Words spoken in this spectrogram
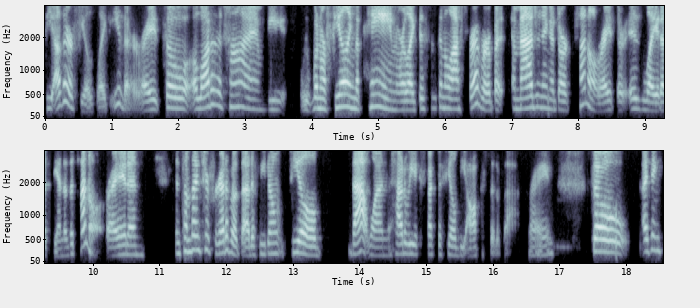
the other feels like either, right? So a lot of the time we when we're feeling the pain, we're like, this is going to last forever. But imagining a dark tunnel, right? There is light at the end of the tunnel, right? And and sometimes we forget about that. If we don't feel that one, how do we expect to feel the opposite of that, right? So I think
